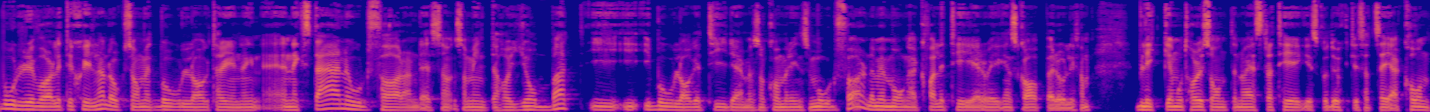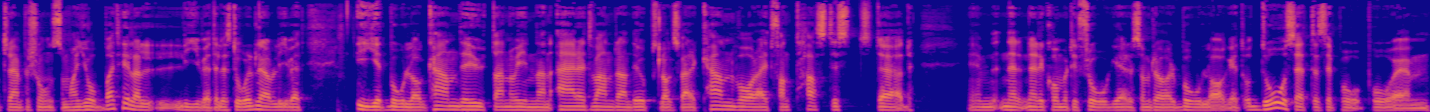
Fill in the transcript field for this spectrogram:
borde det vara lite skillnad också om ett bolag tar in en, en extern ordförande som, som inte har jobbat i, i, i, bolaget tidigare men som kommer in som ordförande med många kvaliteter och egenskaper och liksom blicken mot horisonten och är strategisk och duktig så att säga kontra en person som har jobbat hela livet eller stora delar av livet i ett bolag, kan det utan och innan, är ett vandrande uppslagsverk, kan vara ett fantastiskt stöd eh, Ehm, när, när det kommer till frågor som rör bolaget och då sätter sig på, på um,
